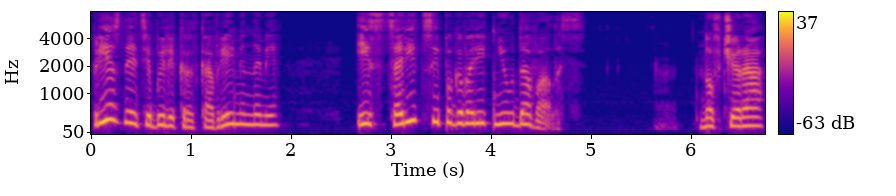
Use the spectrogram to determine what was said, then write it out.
Приезды эти были кратковременными, и с царицей поговорить не удавалось. Но вчера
